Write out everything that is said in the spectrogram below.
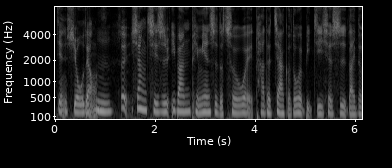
检修这样子。嗯、所以像其实一般平面式的车位，它的价格都会比机械式来得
